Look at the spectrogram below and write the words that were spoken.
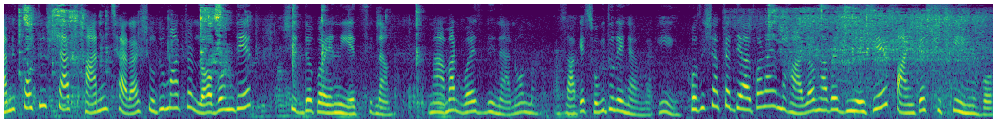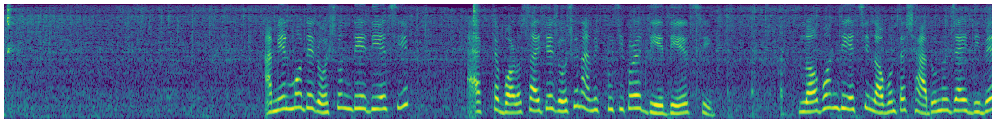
আমি কচুর শাক পানি ছাড়া শুধুমাত্র লবণ দিয়ে সিদ্ধ করে নিয়েছিলাম। না, আমার বয়স দিন আনো না আগে ছবি তুলে নেন নাকি কচুর শাকটা দেওয়ার পর আমি ভালোভাবে ধুয়েছে পানিটা শুকিয়ে নেব। আমি এর মধ্যে রসুন দিয়ে দিয়েছি। একটা বড় সাইজের রসুন আমি কুচি করে দিয়ে দিয়েছি। লবণ দিয়েছি, লবণটা স্বাদ অনুযায়ী দিবে।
